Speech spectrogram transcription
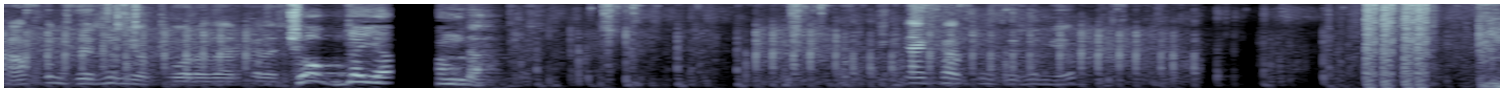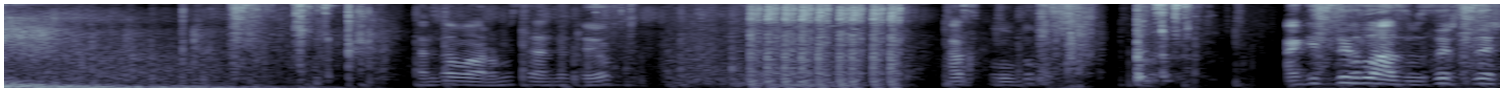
Kaskım zırhım yok bu arada arkadaşlar. Çok da yanımda. Cidden kaskım zırhım yok. Sende var mı? Sende de yok. Kask buldum. Hangi zırh lazım? Zırh zırh.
